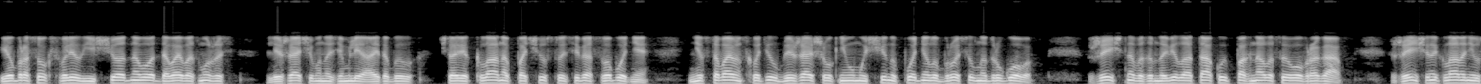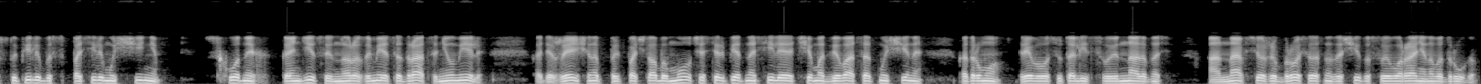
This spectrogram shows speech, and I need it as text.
Ее бросок свалил еще одного, давая возможность лежачему на земле, а это был человек клана, почувствовать себя свободнее. Не вставая, он схватил ближайшего к нему мужчину, поднял и бросил на другого. Женщина возобновила атаку и погнала своего врага. Женщины клана не уступили бы, спасили мужчине сходных кондиций, но, разумеется, драться не умели. Хотя женщина предпочла бы молча стерпеть насилие, чем отбиваться от мужчины, которому требовалось утолить свою надобность, она все же бросилась на защиту своего раненого друга.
